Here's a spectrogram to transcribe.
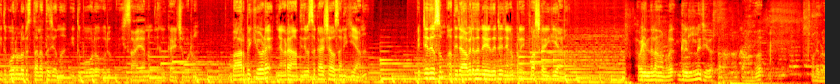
ഇതുപോലുള്ള ഒരു സ്ഥലത്ത് ചെന്ന് ഇതുപോലെ ഒരു സായാഹ്നം നിങ്ങൾ കഴിച്ചു കൂട്ടണം ബാർബിക്യൂടെ ഞങ്ങളുടെ ആദ്യ ദിവസ കാഴ്ച അവസാനിക്കുകയാണ്. പിറ്റേ ദിവസം അതിരാവിലെ തന്നെ എഴുന്നേറ്റ് ഞങ്ങൾ ബ്രേക്ക്ഫാസ്റ്റ് കഴിക്കുകയാണ്. അപ്പോൾ ഇന്നലെ നമ്മൾ ഗ്രില്ല് ചെയ്ത സ്ഥലമാണ് കാണുന്നത്. അപ്പോൾ ഇവിടെ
